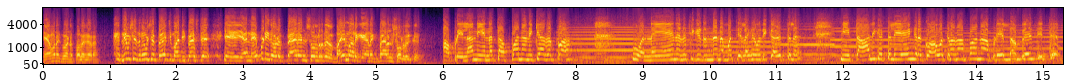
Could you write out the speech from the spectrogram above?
எவனுக்கு வேணும் பலகாரம்? நிமிஷத்துக்கு நிமிஷம் பேச்சு மாத்தி பேசிட்டு என்ன எப்படி இதோட பேரண்ட் சொல்றது? பயமா இருக்கு எனக்கு பேரண்ட் சொல்றதுக்கு. அப்படியெல்லாம் நீ என்ன தப்பா நினைக்காதப்பா. உன்னையே நினைச்சுக்கிட்டு இருந்த நம்ம திலகவதி கழுத்துல நீ தாலி கட்டலையேங்கிற கோவத்துலதான்ப்பா நான் அப்படியெல்லாம் பேசிட்டேன்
